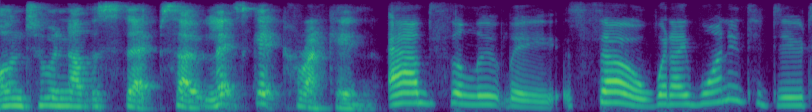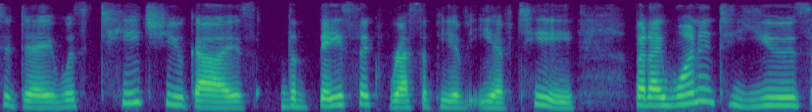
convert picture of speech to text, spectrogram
on to another step. So let's get cracking. Absolutely. So, what I wanted to do today was teach you guys the basic recipe of EFT, but I wanted to use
